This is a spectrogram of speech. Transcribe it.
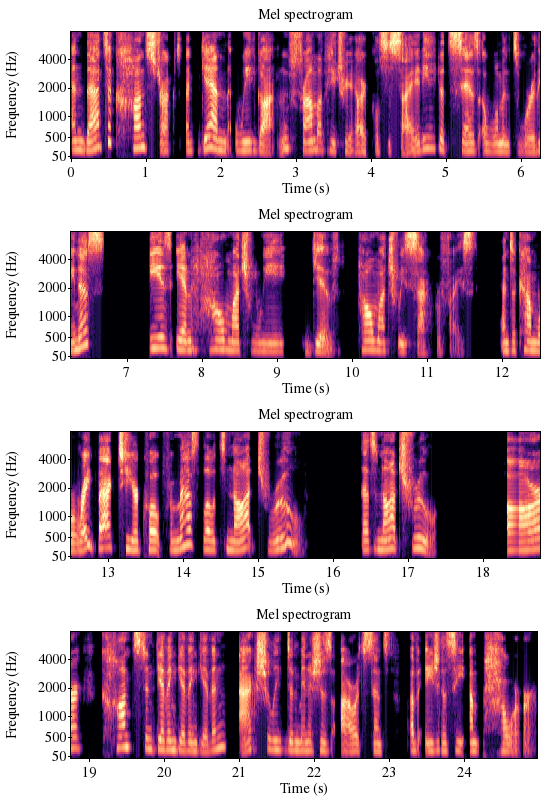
And that's a construct, again, we've gotten from a patriarchal society that says a woman's worthiness is in how much we give, how much we sacrifice. And to come right back to your quote from Maslow, it's not true. That's not true. Our constant giving, giving, giving actually diminishes our sense of agency and power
